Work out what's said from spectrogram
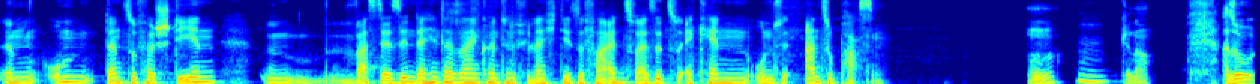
ähm, um dann zu verstehen, ähm, was der Sinn dahinter sein könnte, vielleicht diese Verhaltensweise zu erkennen und anzupassen. Mhm. Mhm. Genau. Also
